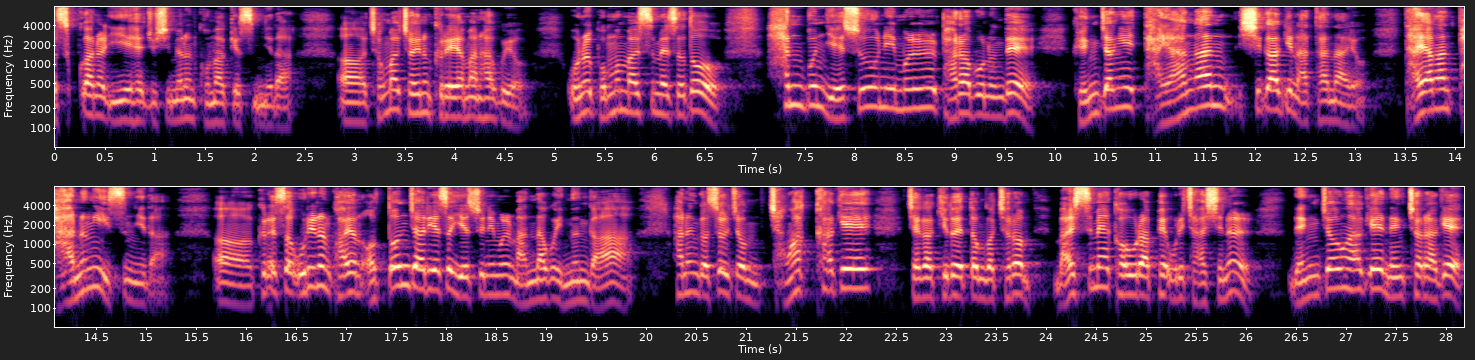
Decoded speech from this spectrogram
습관을 이해해 주시면 고맙겠습니다. 어, 정말 저희는 그래야만 하고요. 오늘 본문 말씀에서도 한 분 예수님을 바라보는데 굉장히 다양한 시각이 나타나요. 다양한 반응이 있습니다. 어, 그래서 우리는 과연 어떤 자리에서 예수님을 만나고 있는가 하는 것을 좀 정확하게 제가 기도했던 것처럼 말씀의 거울 앞에 우리 자신을 냉정하게 냉철하게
